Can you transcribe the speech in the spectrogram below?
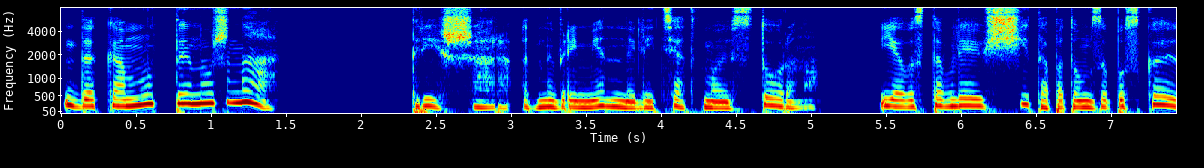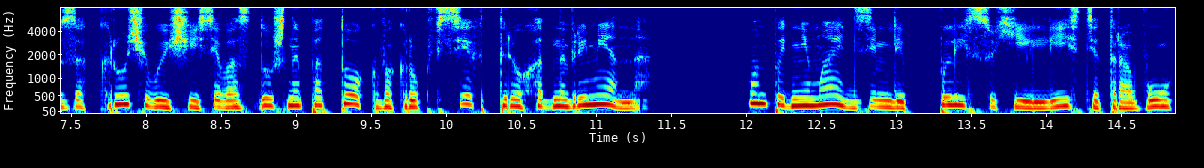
«Да кому ты нужна?» Три шара одновременно летят в мою сторону. Я выставляю щит, а потом запускаю закручивающийся воздушный поток вокруг всех трех одновременно. Он поднимает с земли пыль, сухие листья, траву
